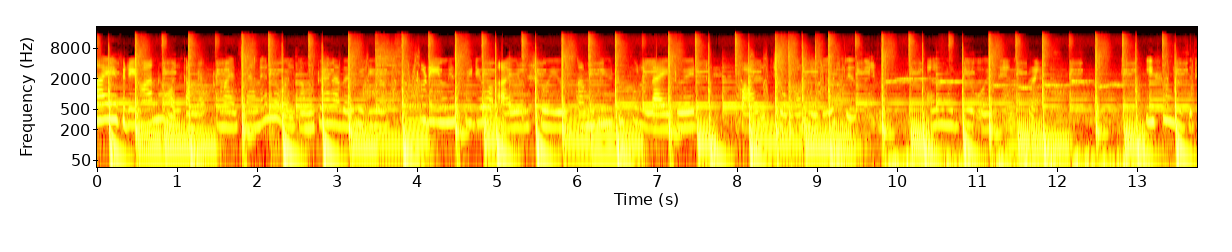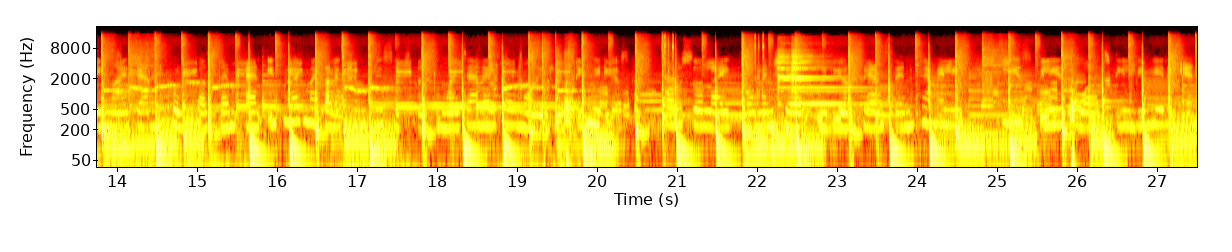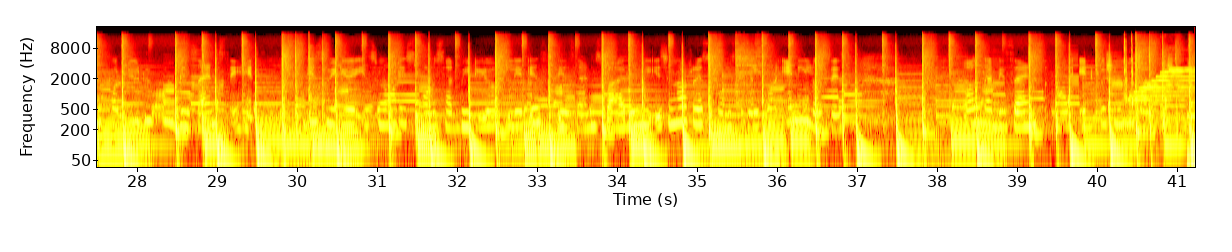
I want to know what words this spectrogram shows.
hi everyone welcome back to my channel. Welcome to another video. Today in this video i will show you some beautiful lightweight pearl choker necklace design along with the weight and friends if you visiting my channel for the first time and if you like my collection please subscribe to my channel for more interesting videos. Also like comment share with your friends and family video is not a sponsored video. Latest designs by Ruhi is not responsible for any losses. All the designs are educational purpose. Thanks for watching.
